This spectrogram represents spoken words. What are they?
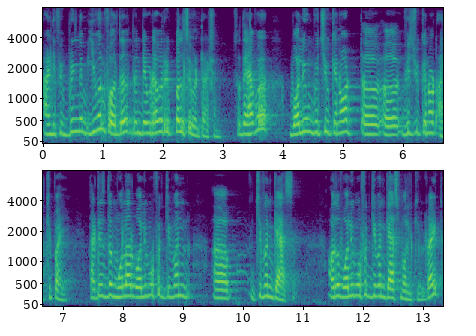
and if you bring them even further then they would have a repulsive interaction. So, they have a volume which you cannot uh, uh, which you cannot occupy that is the molar volume of a given uh, given gas or the volume of a given gas molecule right.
